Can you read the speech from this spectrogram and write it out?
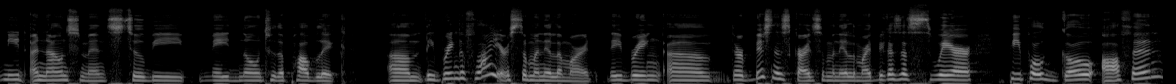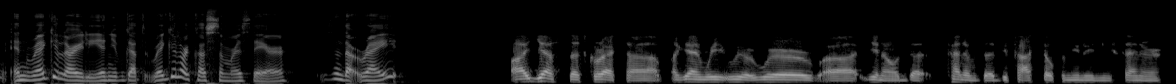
need announcements to be made known to the public, um, they bring the flyers to Manila Mart. They bring uh, their business cards to Manila Mart because that's where people go often and regularly, and you've got regular customers there. Isn't that right? Uh, yes, that's correct. Uh, again, we, we we're uh, you know the kind of the de facto community center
